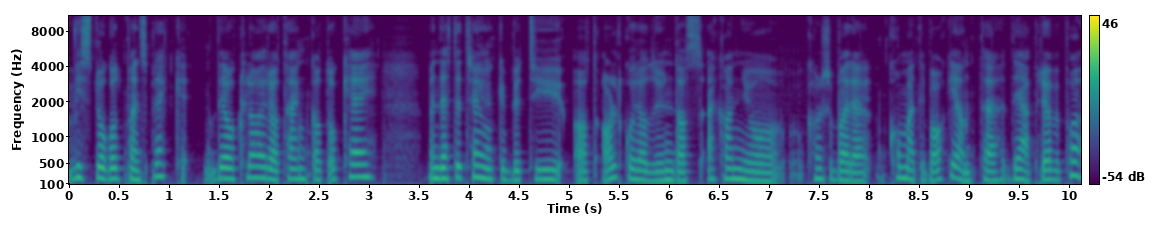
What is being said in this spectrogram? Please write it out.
hvis du har gått på en sprekk, det å klare å tenke at OK, men dette trenger jo ikke bety at alt går ad undas. Jeg kan jo kanskje bare komme meg tilbake igjen til det jeg prøver på.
